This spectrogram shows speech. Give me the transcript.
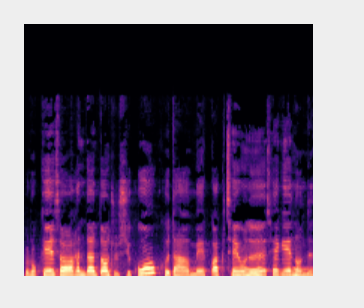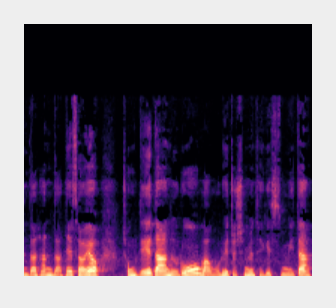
이렇게 해서 한 단 떠주시고 그 다음에 꽉 채우는 3개 넣는 단 한 단 해서요. 총 4단으로 마무리 해주시면 되겠습니다.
